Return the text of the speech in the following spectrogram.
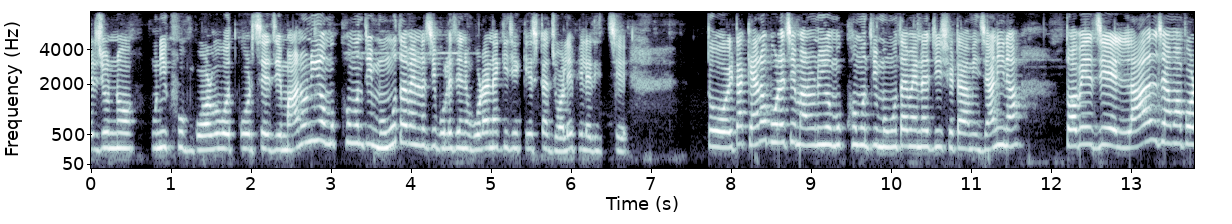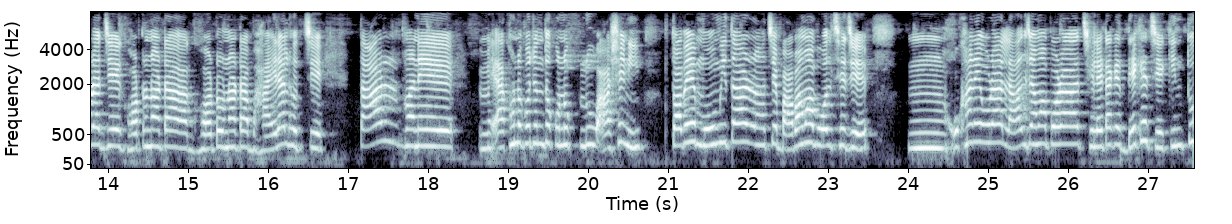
এর জন্য উনি খুব গর্ববোধ করছে যে মাননীয় মুখ্যমন্ত্রী মমতা ব্যানার্জি বলেছেন ওরা নাকি যে কেসটা জলে ফেলে দিচ্ছে। তো এটা কেন বলেছে মাননীয় মুখ্যমন্ত্রী মমতা ব্যানার্জি সেটা আমি জানি না। তবে যে লাল জামা পরার যে ঘটনাটা ঘটনাটা ভাইরাল হচ্ছে তার মানে উম, এখনও পর্যন্ত কোনো ক্লু আসেনি। তবে মৌমিতার হচ্ছে বাবা মা বলছে যে ওখানে ওরা লাল জামা পরা ছেলেটাকে দেখেছে কিন্তু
